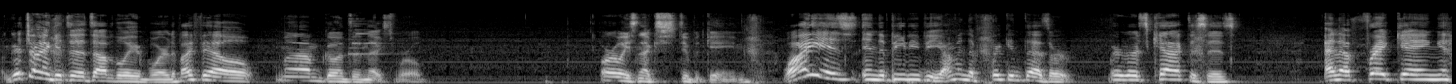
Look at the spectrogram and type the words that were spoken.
I'm gonna try and get to the top of the leaderboard. If I fail, I'm going to the next world. Or at least next stupid game. Why is in the PvP, I'm in the freaking desert, where there's cactuses, and a freaking...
